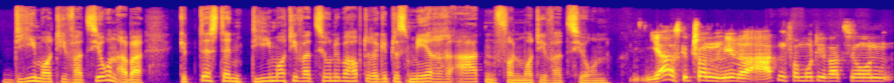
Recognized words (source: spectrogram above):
die Motivation, aber gibt es denn die Motivation überhaupt oder gibt es mehrere Arten von Motivation? Ja, es gibt schon mehrere Arten von Motivation.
